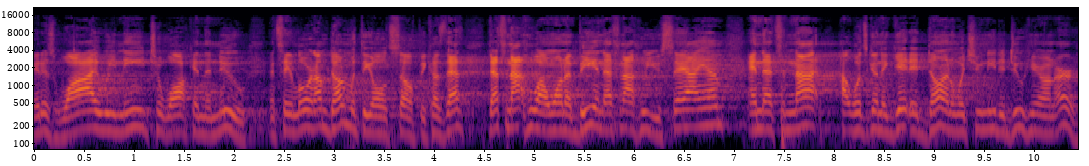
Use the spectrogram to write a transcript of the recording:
It is why we need to walk in the new and say, Lord, I'm done with the old self because that, that's not who I want to be and that's not who you say I am and that's not how, what's going to get it done, what you need to do here on earth.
